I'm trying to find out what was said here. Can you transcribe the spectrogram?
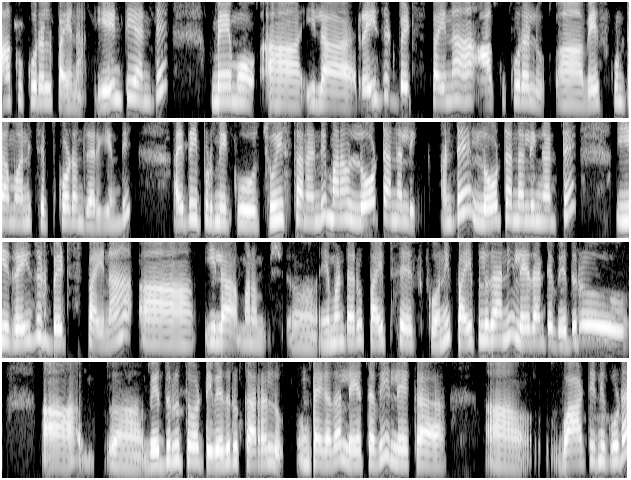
ఆకుకూరల పైన. ఏంటి అంటే మేము ఇలా రైజ్డ్ బెడ్స్ పైన ఆకుకూరలు వేసుకుంటాము అని చెప్పుకోవడం జరిగింది. అయితే ఇప్పుడు మీకు చూపిస్తానండి మనం లో టనలింగ్ అంటే లో టనలింగ్ అంటే ఈ రైజ్డ్ బెడ్స్ పైన ఇలా మనం ఏమంటారు? పైప్స్ వేసుకొని పైపులు కానీ లేదంటే వెదురు ఆ, వెదురుతోటి వెదురు కర్రలు ఉంటాయి కదా లేతవి లేక వాటిని కూడా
